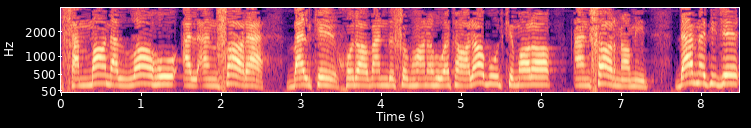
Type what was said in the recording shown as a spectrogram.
سمان الله الانصار بلکه خداوند سبحانه و تعالی بود که ما را انصار نامید. در نتیجه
